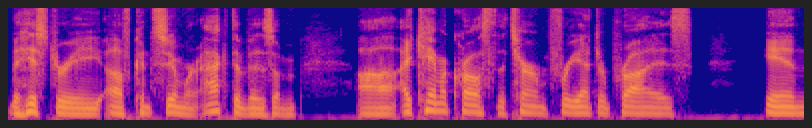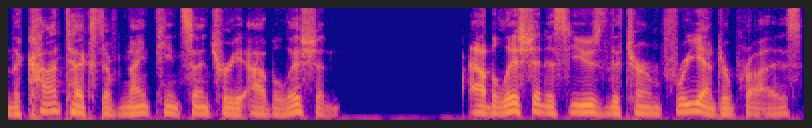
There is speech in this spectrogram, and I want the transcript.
the history of consumer activism, uh, I came across the term free enterprise in the context of 19th century abolition. Abolitionists used the term free enterprise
